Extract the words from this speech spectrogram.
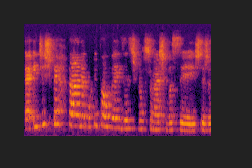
É, é, e despertar, né? Porque talvez esses profissionais que você esteja,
